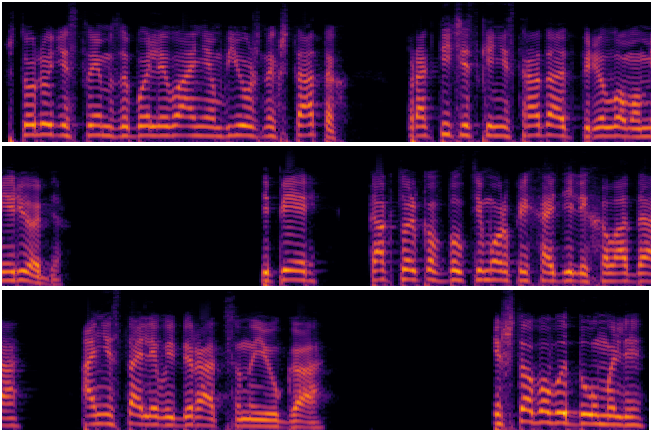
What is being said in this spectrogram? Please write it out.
что люди с твоим заболеванием в Южных Штатах практически не страдают переломами ребер. Теперь, как только в Балтимор приходили холода, они стали выбираться на юга. И что бы вы думали?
